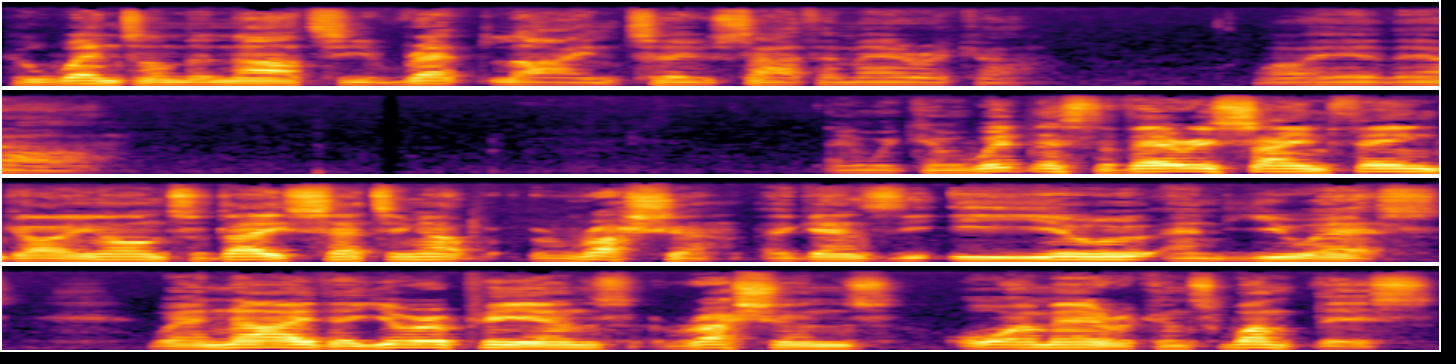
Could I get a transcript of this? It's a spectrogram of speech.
who went on the Nazi red line to South America. Well, here they are. And we can witness the very same thing going on today, setting up Russia against the EU and US, where neither Europeans, Russians or Americans want this.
